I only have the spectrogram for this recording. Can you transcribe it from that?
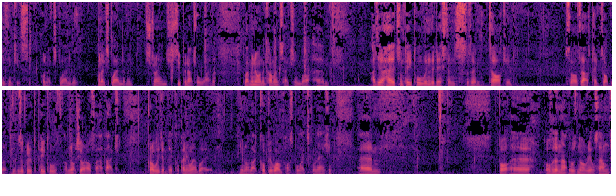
you think it's unexplainable, unexplained, I mean, strange, supernatural, whatever, let me know in the comment section. But um, I heard some people in the distance um, talking, so if that's picked up, that there was a group of people. I'm not sure how far back. Probably didn't pick up anywhere, but you know that could be one possible explanation. Um, but uh, other than that, there was no real sound.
